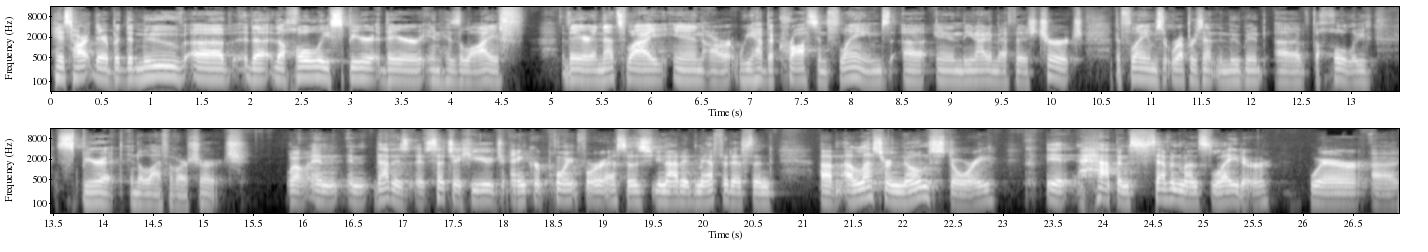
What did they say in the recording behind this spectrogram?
his heart there, but the move of the, the Holy Spirit there in his life there. And that's why in our, we have the cross and flames uh, in the United Methodist Church. The flames represent the movement of the Holy Spirit in the life of our church. Well, and and that is such a huge anchor point for us as United Methodists. And um, a lesser known story, it happened seven months later, where uh,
